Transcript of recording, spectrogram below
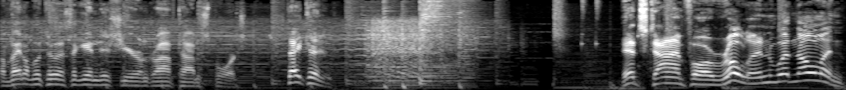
available to us again this year on Drive Time Sports. Stay tuned. It's time for Rolling with Nolan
